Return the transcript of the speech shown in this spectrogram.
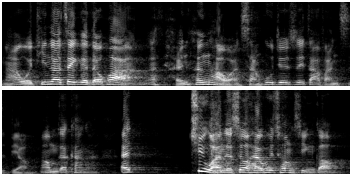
然后我听到这个的话，那很很好玩，散户就是最大反指标。那我们再看看，哎，去玩的时候还会创新高，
